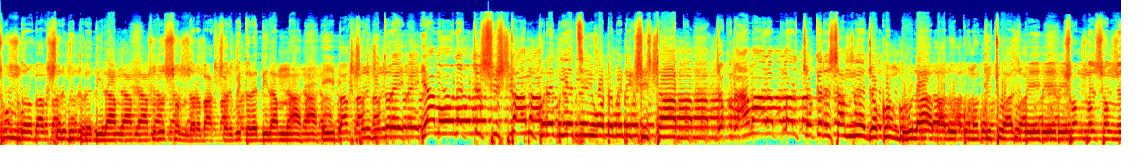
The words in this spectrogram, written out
সুন্দর বাক্সের ভিতরে দিলাম। শুধু সুন্দর বাক্সের ভিতরে দিলাম না এই বাক্সের ভিতরে এমন একটা সিস্টেম করে দিয়েছি অটোমেটিক সিস্টেম যখন আমার আপনার চোখের সামনে যখন ধুলা বালু কোনো কিছু আসবে, সঙ্গে সঙ্গে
